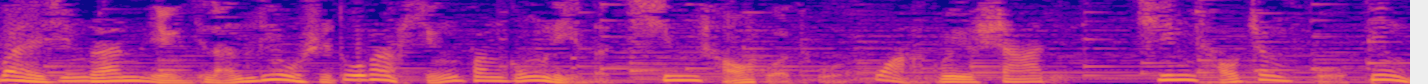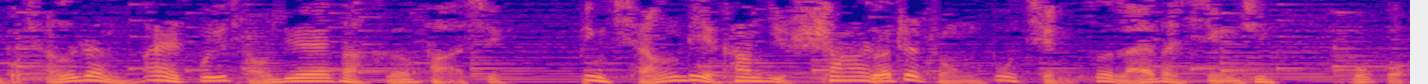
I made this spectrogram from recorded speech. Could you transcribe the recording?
外兴安岭以南六十多万平方公里的清朝国土划归沙俄。清朝政府并不承认《瑷珲条约》的合法性，并强烈抗议沙俄这种不请自来的行径。不过，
